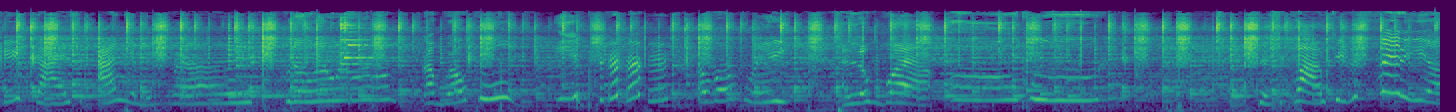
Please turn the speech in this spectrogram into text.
Today, guys, I'm gonna try a whirlpool, a whirlpool, and a whirlpool. Subscribe to this video.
